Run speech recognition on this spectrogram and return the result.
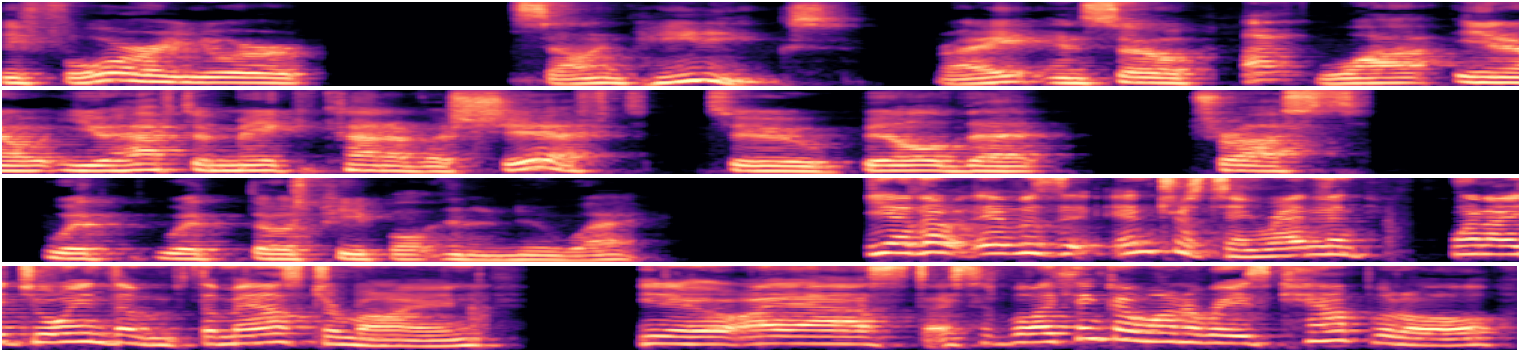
before you were selling paintings right and so uh, why you know you have to make kind of a shift to build that trust with with those people in a new way. Yeah, that, it was interesting, right? And then when I joined the, the mastermind, you know, I asked, I said, well, I think I want to raise capital.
